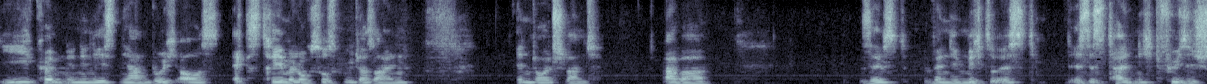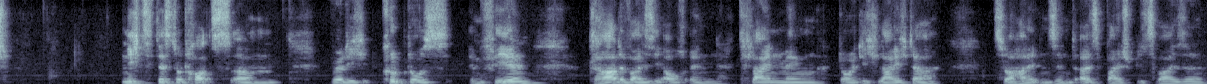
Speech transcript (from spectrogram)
Die könnten in den nächsten Jahren durchaus extreme Luxusgüter sein in Deutschland. Aber selbst wenn dem nicht so ist, es ist halt nicht physisch. Nichtsdestotrotz ähm, würde ich Kryptos empfehlen, gerade weil sie auch in kleinen Mengen deutlich leichter zu erhalten sind als beispielsweise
